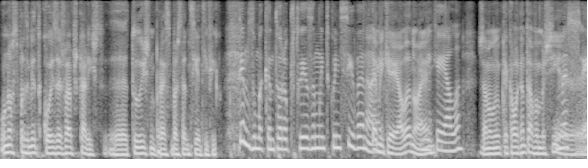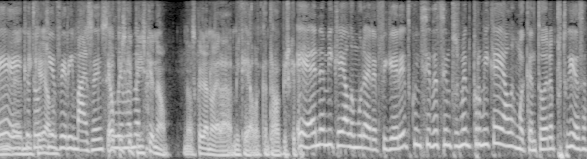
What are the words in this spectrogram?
o nosso departamento de coisas vai buscar isto. Eh, tudo isto me parece bastante científico. Temos uma cantora portuguesa muito conhecida, não é? É a Micaela, não é? Micaela. Já não lembro o que é que ela cantava, mas sim. Mas a- é, a que eu estou aqui a ver imagens. É o Pisca-Pisca, não. Não, se calhar não era a Micaela que cantava Pisca-Pisca. É Ana Micaela Moreira Figueiredo, conhecida simplesmente por Micaela, uma cantora portuguesa.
